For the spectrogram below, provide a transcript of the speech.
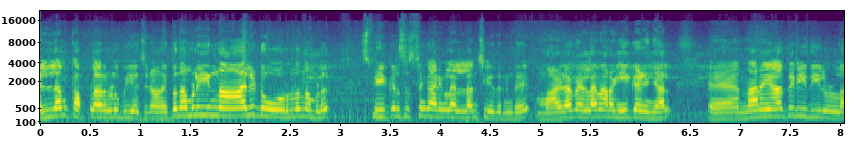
എല്ലാം കപ്ലറുകൾ ഉപയോഗിച്ചിട്ടാണ്. ഇപ്പോൾ നമ്മൾ ഈ നാല് ഡോറിലും നമ്മൾ സ്പീക്കർ സിസ്റ്റം കാര്യങ്ങളെല്ലാം ചെയ്തിട്ടുണ്ട്. മഴ വെള്ളം ഇറങ്ങിക്കഴിഞ്ഞാൽ നനയാത്ത രീതിയിലുള്ള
